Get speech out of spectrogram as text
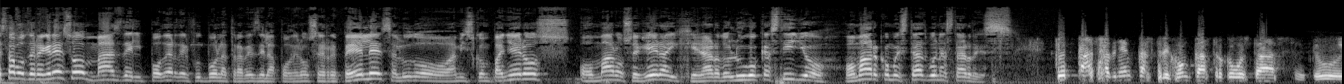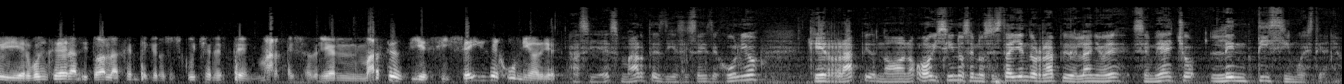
Ya estamos de regreso, más del poder del fútbol a través de la poderosa RPL. Saludo a mis compañeros Omar Oseguera y Gerardo Lugo Castillo. Omar, ¿cómo estás? Buenas tardes. ¿Qué pasa, Adrián Castrejón Castro? ¿Cómo estás? Tú y el buen Geras y toda la gente que nos escucha en este martes, Adrián. Martes 16 de junio, Adrián. Así es, martes 16 de junio. Qué rápido. No, no, hoy sí no se nos está yendo rápido el año, ¿eh? Se me ha hecho lentísimo este año.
